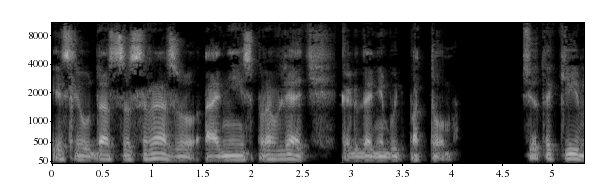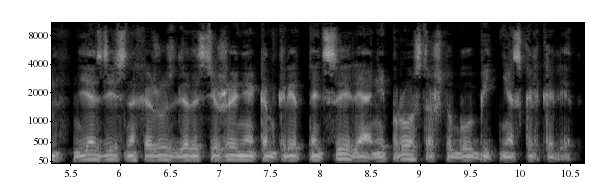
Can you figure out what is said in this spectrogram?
если удастся сразу, а не исправлять когда-нибудь потом. Все-таки я здесь нахожусь для достижения конкретной цели, а не просто, чтобы убить несколько лет.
